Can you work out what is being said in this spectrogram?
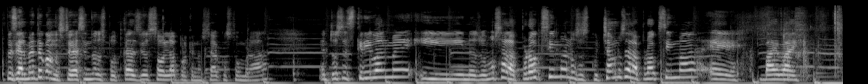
especialmente cuando estoy haciendo los podcasts yo sola porque no estoy acostumbrada. Entonces escríbanme y nos vemos a la próxima, nos escuchamos a la próxima. Eh, bye bye.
